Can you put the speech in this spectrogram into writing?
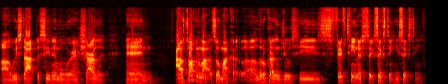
Uh, we stopped to see them when we were in Charlotte, and I was talking about so my uh, little cousin Juice. He's 15 or six- 16. He's 16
